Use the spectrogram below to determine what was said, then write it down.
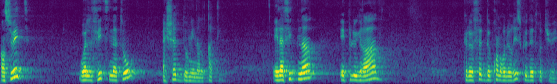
Ensuite, et la fitna est plus grave que le fait de prendre le risque d'être tué.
